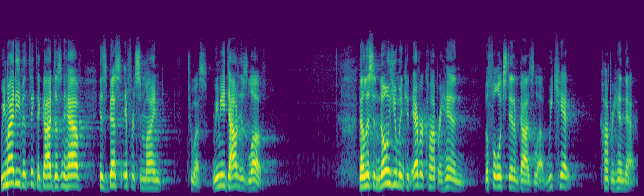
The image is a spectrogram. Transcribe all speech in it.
We might even think that God doesn't have his best interests in mind to us. We may doubt his love. Now, listen, no human can ever comprehend the full extent of God's love. We can't comprehend that.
